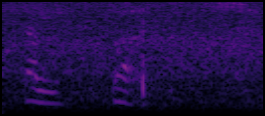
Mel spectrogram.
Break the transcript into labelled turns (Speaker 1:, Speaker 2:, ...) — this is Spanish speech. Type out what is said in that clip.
Speaker 1: hasta las patas.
